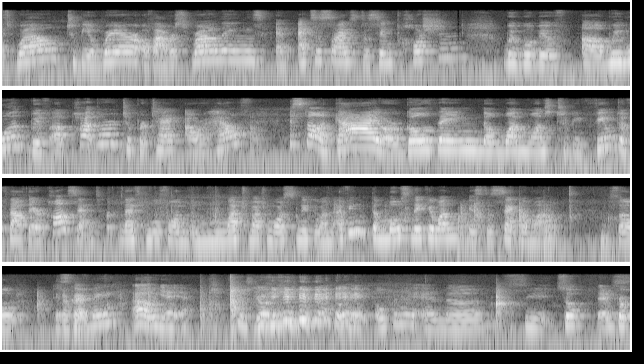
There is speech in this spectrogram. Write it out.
as well, to be aware of our surroundings and exercise the same caution we would with uh, we would with a partner to protect our health. It's not a guy or girl thing. No one wants to be filmed without their consent. Let's move on to much much more sneaky one. I think the most sneaky one is the second one. So, is Okay. that me? Oh yeah, yeah. Okay, open it and uh, see. So There's- from,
